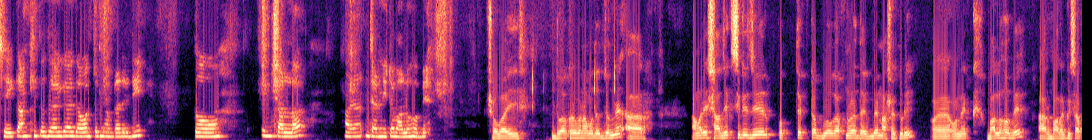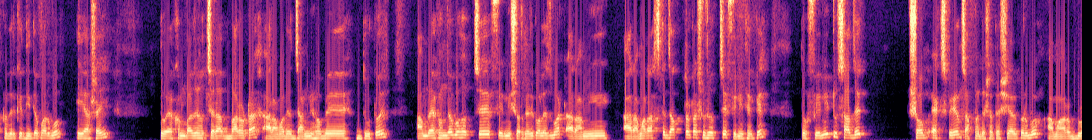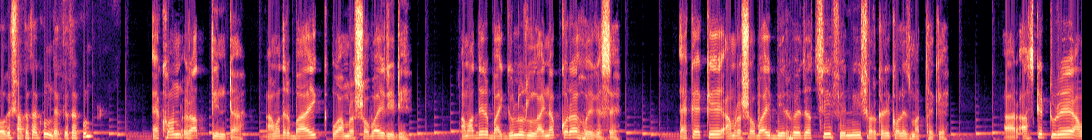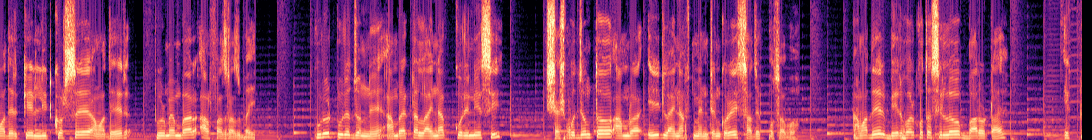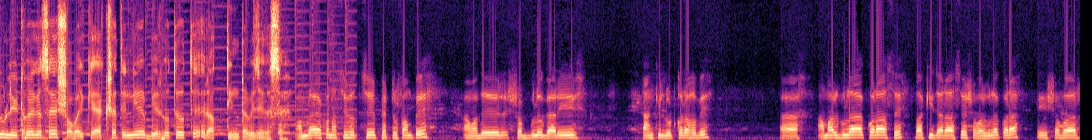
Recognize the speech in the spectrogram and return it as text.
সেই কাঙ্ক্ষিত জায়গায় যাওয়ার জন্য আমরা রেডি তো ইনশাল্লাহ জার্নিটা ভালো হবে। সবাই দোয়া করবেন আমাদের জন্য আর আমার এই সাজেক সিরিজের প্রত্যেকটা ব্লগ আপনারা দেখবেন আশা করি অনেক ভালো হবে। আর ভালো কিছু আপনাদেরকে দিতে পারব এই আশাই তো এখন বাজে হচ্ছে রাত বারোটা, আর আমাদের জার্নি হবে দুটোয়। আমরা এখন যাব হচ্ছে ফেনী সরকারি কলেজ মাঠ, আর আমি আর আমার আজকে যাত্রাটা শুরু হচ্ছে ফেনী থেকে। তো ফেনী টু সাজেক সব এক্সপিরিয়েন্স আপনাদের সাথে শেয়ার করব। আমার ব্লগের সাথে থাকুন, দেখতে থাকুন। এখন রাত তিনটা। আমাদের বাইক ও আমরা সবাই রেডি আমাদের বাইকগুলোর লাইন আপ করা হয়ে গেছে। একে একে আমরা সবাই বের হয়ে যাচ্ছি ফেনী সরকারি কলেজ মাঠ থেকে। আর আজকের ট্যুরে আমাদেরকে লিড করছে আমাদের ট্যুর মেম্বার আলফাজ রাজবাই। পুরো ট্যুরের জন্য আমরা একটা লাইন আপ করে নিয়েছি। শেষ পর্যন্ত আমরা এই লাইন আপ মেনটেন করে সাজেক পৌঁছাবো। আমাদের বের হওয়ার কথা ছিল বারোটায়। একটু লেট হয়ে গেছে, সবাইকে একসাথে নিয়ে বের হতে হতে রাত তিনটা বেজে গেছে। আমরা এখন আছি হচ্ছে পেট্রোল পাম্পে। আমাদের সবগুলো গাড়ির টাঙ্কি লোড করা হবে। আমারগুলা করা আছে, বাকি যারা আছে সবারগুলা করা। এই সবার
